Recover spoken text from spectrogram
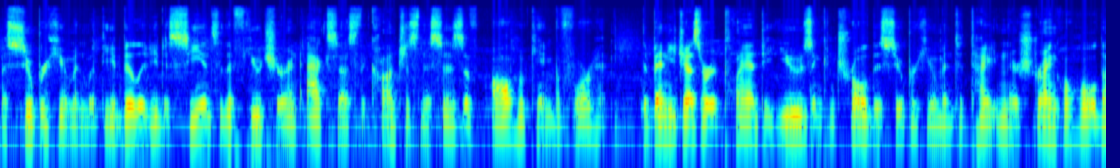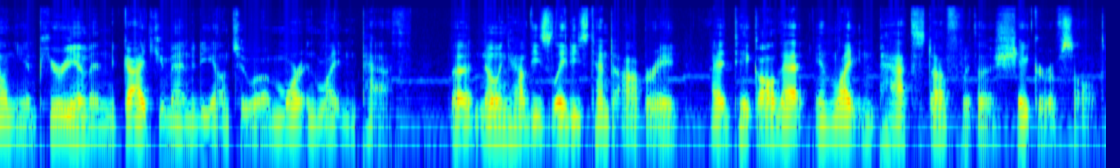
a superhuman with the ability to see into the future and access the consciousnesses of all who came before him. The Bene Gesserit planned to use and control this superhuman to tighten their stranglehold on the Imperium and guide humanity onto a more enlightened path. But knowing how these ladies tend to operate, I'd take all that enlightened path stuff with a shaker of salt.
